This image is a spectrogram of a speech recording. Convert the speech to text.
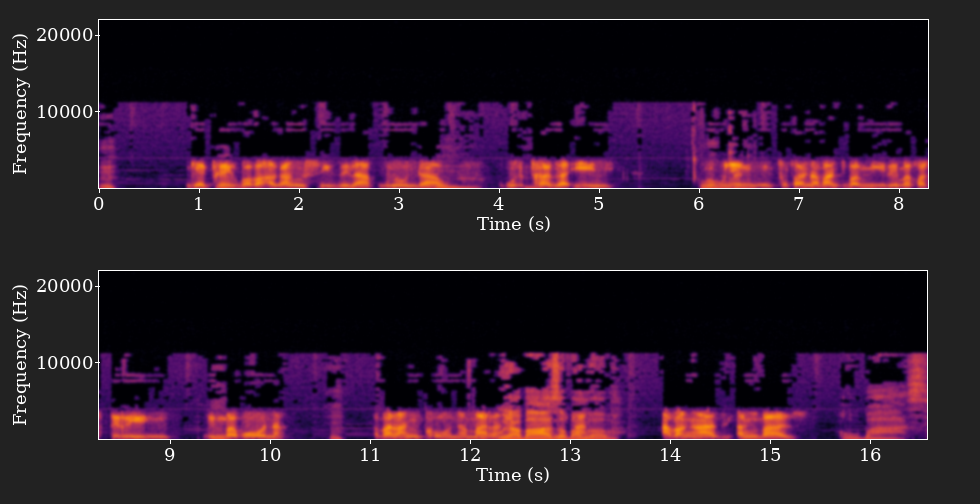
Mm. ngiyacela ubaba akangisize lapho kuleyo ndawo ukuthi chaza ini. Kokunye ngiphupha nabantu bamile emafasitereni ngingibabona abala ngikhona mara. Uyabazi abantu aba abangazi angibazi. Awubazi.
